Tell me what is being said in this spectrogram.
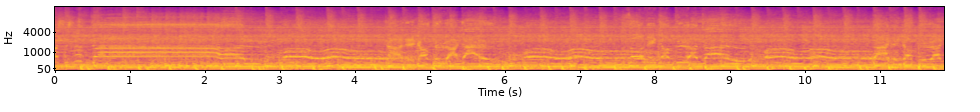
At du er Så at du er at du er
